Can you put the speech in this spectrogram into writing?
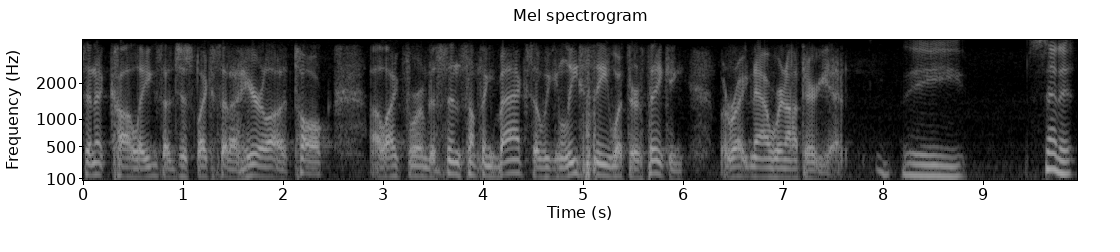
Senate colleagues. I just like I said, I hear a lot of talk. I like for them to send something back so we can at least see what they're thinking. But right now, we're not there yet. The Senate,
